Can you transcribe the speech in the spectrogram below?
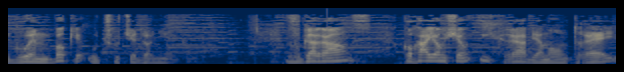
głębokie uczucie do niego. W Garance kochają się i hrabia Montreuil,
